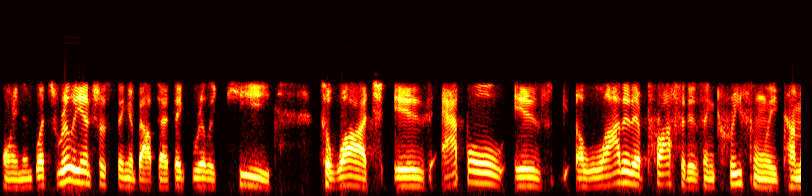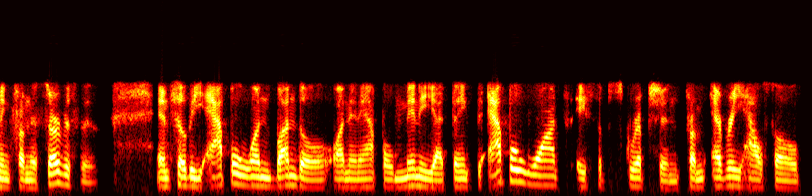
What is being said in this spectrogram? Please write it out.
point. And what's really interesting about that, I think really key to watch is Apple is a lot of their profit is increasingly coming from the services. And so the Apple One bundle on an Apple Mini, I think Apple wants a subscription from every household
